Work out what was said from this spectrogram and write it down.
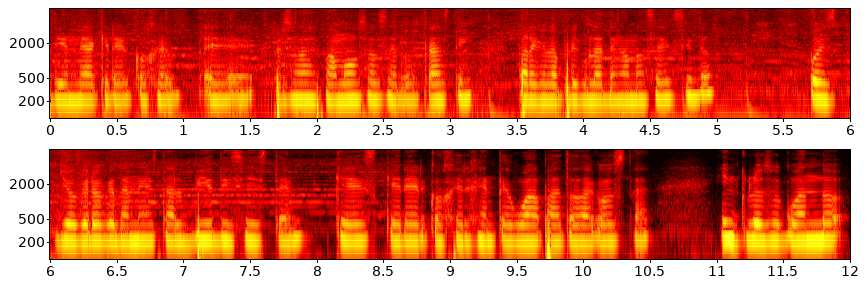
tiende a querer coger eh, personas famosas en los castings para que la película tenga más éxito. Pues yo creo que también está el Beauty System, que es querer coger gente guapa a toda costa, incluso cuando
